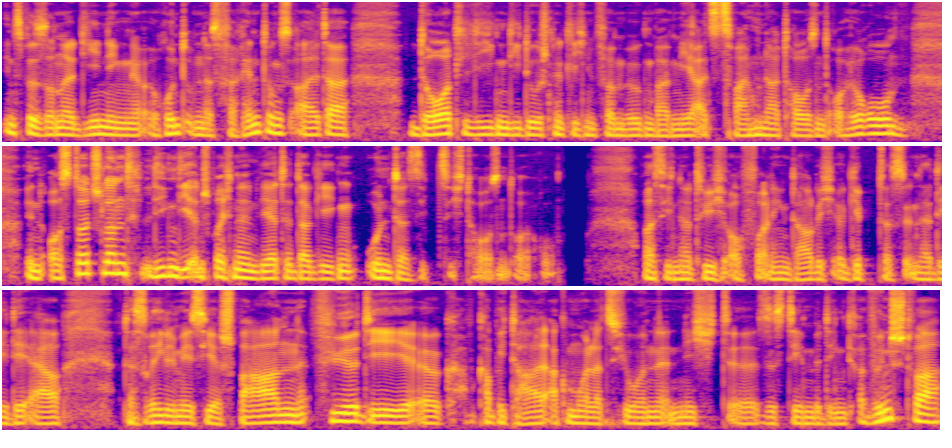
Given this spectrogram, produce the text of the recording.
insbesondere diejenigen rund um das Verrentungsalter. Dort liegen die durchschnittlichen Vermögen bei mehr als 200.000 Euro. In Ostdeutschland liegen die entsprechenden Werte dagegen unter 70.000 Euro was sich natürlich auch vor allen Dingen dadurch ergibt, dass in der DDR das regelmäßige Sparen für die äh, Kapitalakkumulation nicht äh, systembedingt erwünscht war.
